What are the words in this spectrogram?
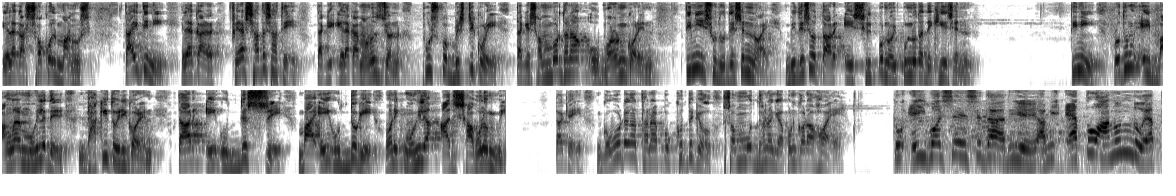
এলাকার সকল মানুষ। তাই তিনি এলাকার ফেরার সাথে সাথে তাকে এলাকার মানুষজন পুষ্প বৃষ্টি করে তাকে সম্বর্ধনা ও বরণ করেন। তিনি শুধু দেশের নয়, বিদেশেও তার এই শিল্প নৈপুণ্যতা দেখিয়েছেন। তিনি প্রথম এই বাংলার মহিলাদের ঢাকি তৈরি করেন। তার এই উদ্দেশ্যে বা এই উদ্যোগে অনেক মহিলা আজ স্বাবলম্বী। তাকে গোবরডাঙ্গা থানার পক্ষ থেকেও সম্বর্ধনা জ্ঞাপন করা হয়। তো এই বয়সে এসে দাঁড়িয়ে আমি এত আনন্দ, এত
